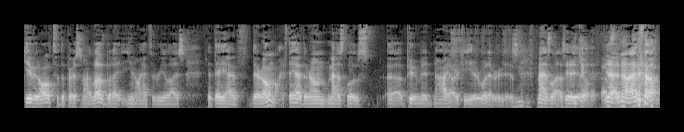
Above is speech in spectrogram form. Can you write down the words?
give it all to the person I love, but I, you know, I have to realize that they have their own life. They have their own Maslow's. Uh, pyramid hierarchy or whatever it is, Maslow's. Yeah, yeah. killed it. Yeah, no, I know.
